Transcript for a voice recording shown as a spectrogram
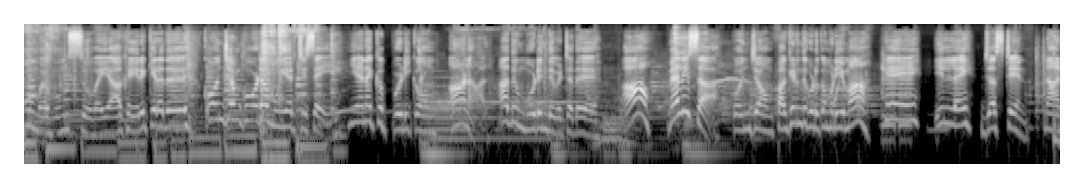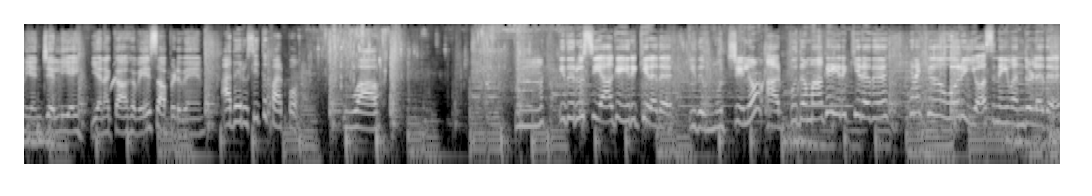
மிகவும் சுவையாக இருக்கிறது. கொஞ்சம் கூட முயற்சி செய். எனக்கு பிடிக்கும். ஆனால் அது முடிந்து விட்டது. ஆ மெலிசா கொஞ்சம் பகிர்ந்து கொடுக்க முடியுமா? ஹே இல்லை ஜஸ்டின் நான் என் ஜெல்லியை எனக்காகவே சாப்பிடுவேன். அதை ருசித்து பார்ப்போம். வாவ். இது ருசியாக இருக்கிறது. இது முற்றிலும் அற்புதமாக இருக்கிறது. எனக்கு ஒரு யோசனை வந்துள்ளது.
